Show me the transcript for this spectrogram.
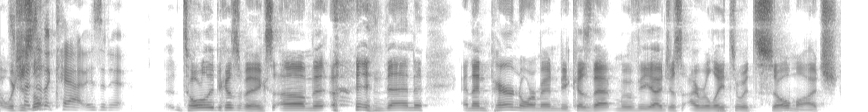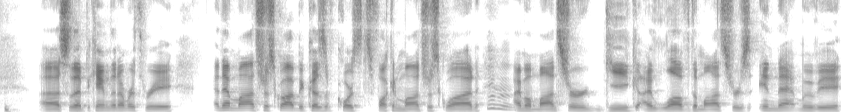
which is because of the cat, isn't it? totally because of Binx. Um, and then and then Paranorman because that movie I just I relate to it so much. Uh, so that became the number three. And then Monster Squad because of course it's fucking Monster Squad. Mhm. I'm a monster geek. I love the monsters in that movie.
